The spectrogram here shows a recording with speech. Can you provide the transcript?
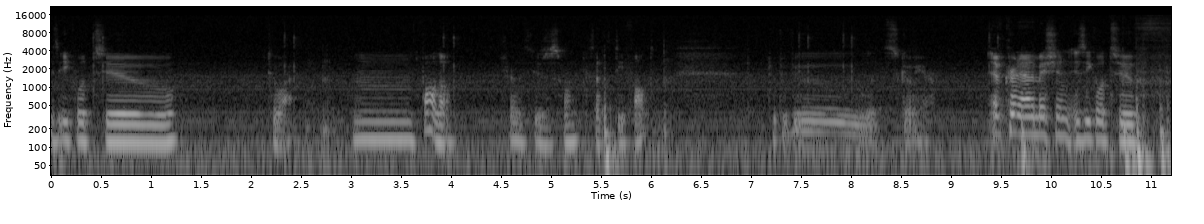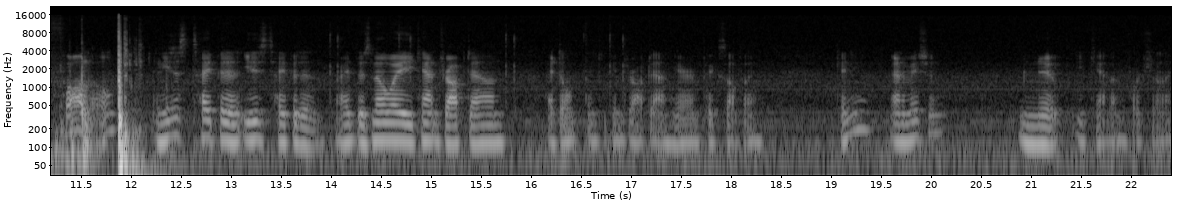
is equal to to what? Mm, follow. Sure, let's use this one because that's default. Doo -doo -doo. Let's go here. If current animation is equal to follow, and you just type it, you just type it in, right? There's no way you can't drop down. I don't think you can drop down here and pick something. Can you? Animation? No, you can't, unfortunately.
